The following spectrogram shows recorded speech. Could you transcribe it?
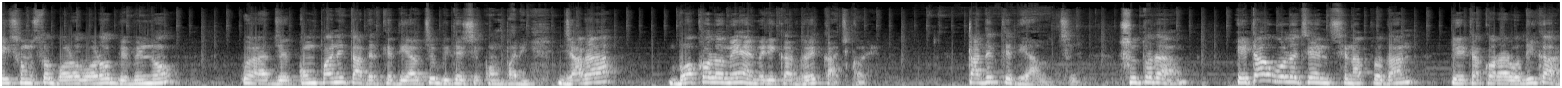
এই সমস্ত বড় বড় বিভিন্ন যে কোম্পানি তাদেরকে দেওয়া হচ্ছে, বিদেশি কোম্পানি। যারা বকলমে আমেরিকার হয়ে কাজ করে, তাদেরকে দেওয়া হচ্ছে। সুতরাং এটাও বলেছেন সেনাপ্রধান যে এটা করার অধিকার।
